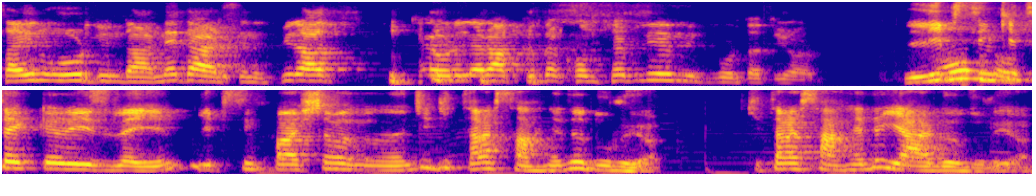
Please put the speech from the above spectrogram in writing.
Sayın Uğur Dündar ne dersiniz? Biraz teoriler hakkında konuşabilir miyiz burada diyorum. Lip Sync'i tekrar izleyin. Lip Sync başlamadan önce gitar sahnede duruyor. Gitar sahnede yerde duruyor.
